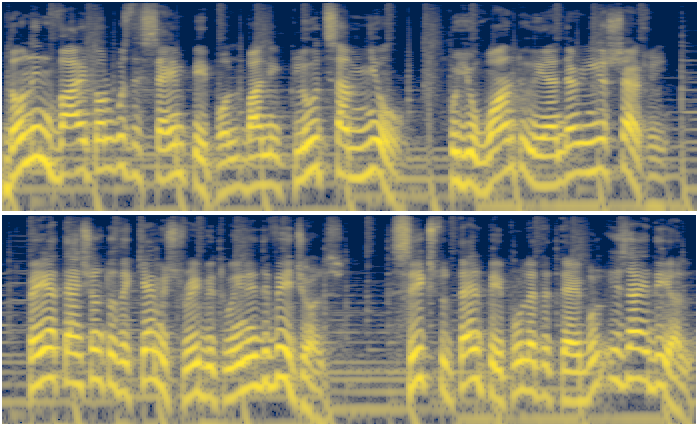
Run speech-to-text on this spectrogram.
Don't invite always the same people but include some new who you want to enter in your circle. Pay attention to the chemistry between individuals. 6 to 10 people at the table is ideal.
